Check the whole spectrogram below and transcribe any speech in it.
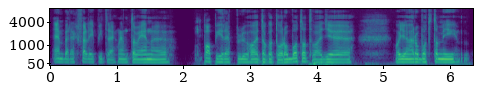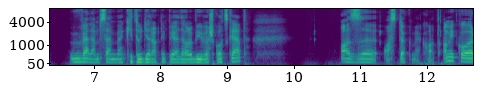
emberek felépítenek, nem tudom én, papírrepülő hajtogató robotot, vagy, vagy olyan robotot, ami velem szemben ki tudja rakni például a bűvös kockát, az, az tök meghat. Amikor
